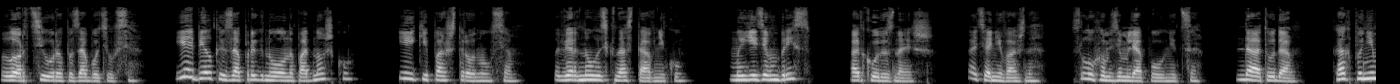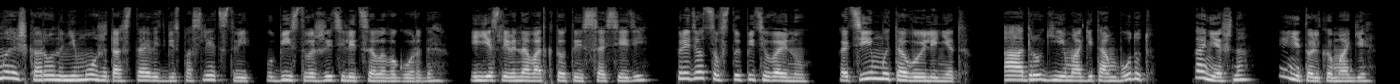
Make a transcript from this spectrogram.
Лорд Тиура позаботился. Я белкой запрыгнула на подножку, и экипаж тронулся. Повернулась к наставнику. «Мы едем в Бриз?» «Откуда знаешь?» «Хотя неважно. Слухом земля полнится». «Да, туда. Как понимаешь, корона не может оставить без последствий убийство жителей целого города. И если виноват кто-то из соседей, придется вступить в войну, хотим мы того или нет. А другие маги там будут? Конечно. И не только маги.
